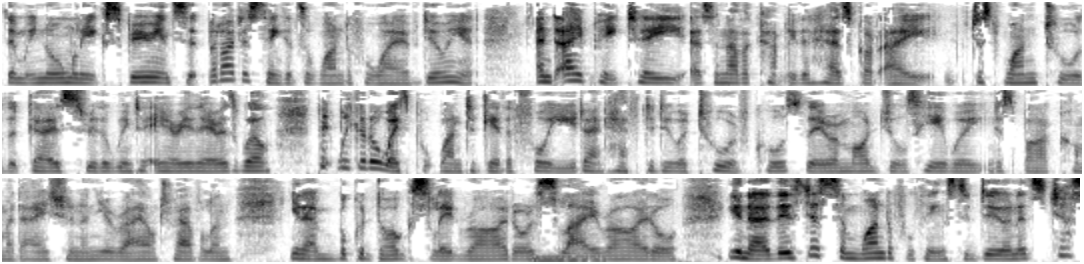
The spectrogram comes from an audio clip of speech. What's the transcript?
than we normally experience it. But I just think it's a wonderful way of doing it. And APT is another company that has got a just one tour that goes through the winter area there as well. But we could always put one together for you. You don't have to do a tour, of course. There are modules here where you can just buy accommodation and your rail travel and, you know, book a dog sled ride or a sleigh mm. ride or, you know, there's just some wonderful things to do and it's just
